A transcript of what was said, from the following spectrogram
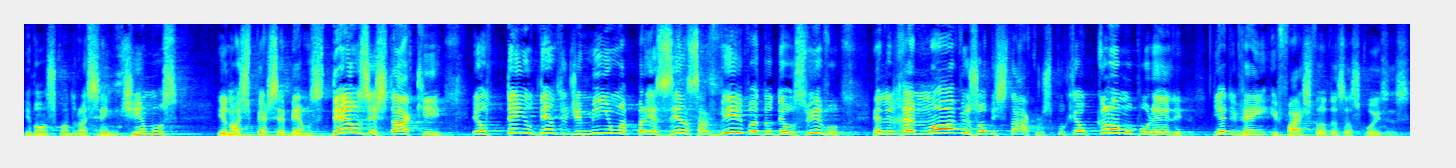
Irmãos, quando nós sentimos e nós percebemos, Deus está aqui, eu tenho dentro de mim uma presença viva do Deus vivo, Ele remove os obstáculos, porque eu clamo por Ele e Ele vem e faz todas as coisas.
